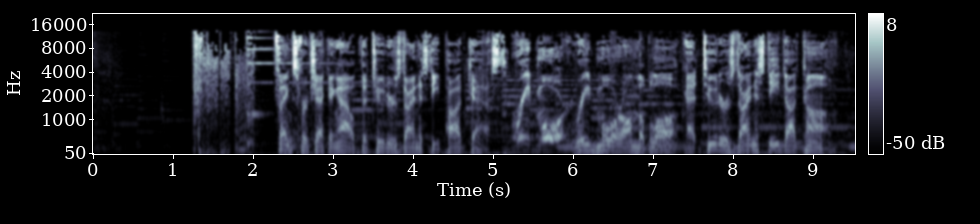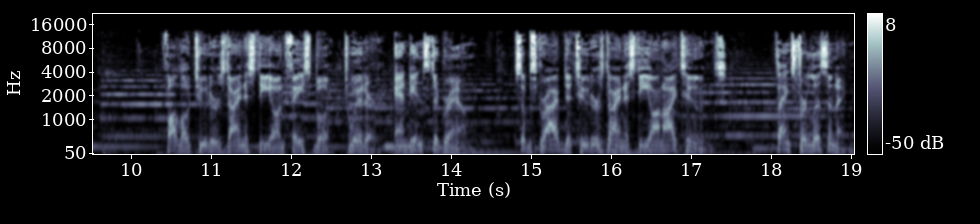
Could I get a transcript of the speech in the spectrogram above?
Thanks for checking out the Tudors Dynasty podcast. Read more. Read more on the blog at tudorsdynasty.com. Follow Tudors Dynasty on Facebook, Twitter, and Instagram. Subscribe to Tudors Dynasty on iTunes. Thanks for listening.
